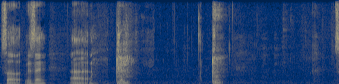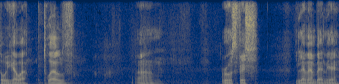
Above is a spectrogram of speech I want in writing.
so we say, uh, so we got what? Twelve um, roast fish, eleven beignet,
